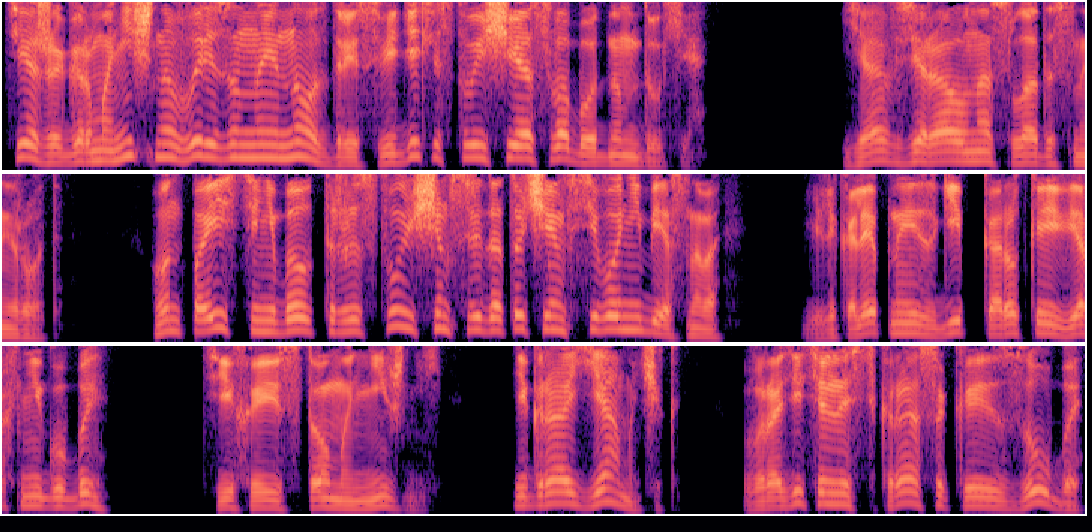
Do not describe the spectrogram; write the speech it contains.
Те же гармонично вырезанные ноздри, свидетельствующие о свободном духе. Я взирал на сладостный рот. Он поистине был торжествующим средоточием всего небесного. Великолепный изгиб короткой верхней губы, тихая истома нижней, игра ямочек, выразительность красок и зубы,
